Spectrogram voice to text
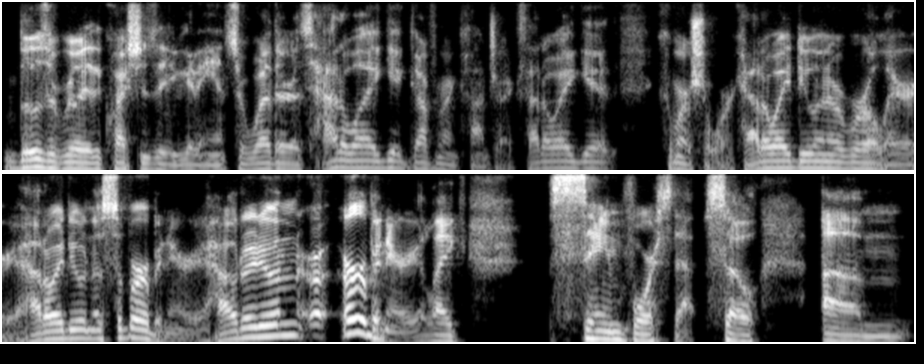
Those are really the questions that you get to answer. Whether it's how do I get government contracts? How do I get commercial work? How do I do in a rural area? How do I do in a suburban area? How do I do in an urban area? Like same four steps. So um,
